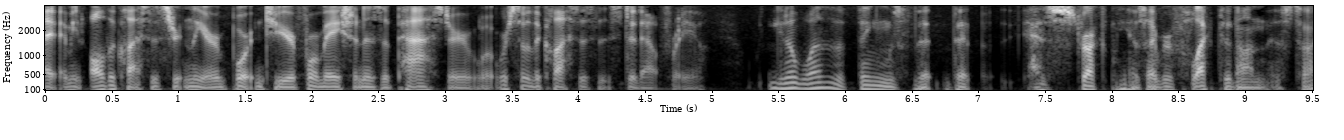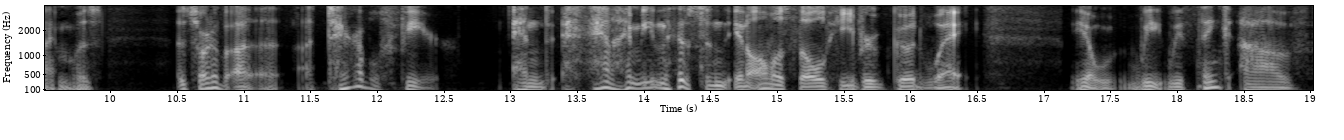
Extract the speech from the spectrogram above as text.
I, I mean, all the classes certainly are important to your formation as a pastor. What were some of the classes that stood out for you? You know, one of the things that that has struck me as I reflected on this time was sort of a, a, terrible fear, and and I mean this in, in almost the old Hebrew good way. You know, we we think of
